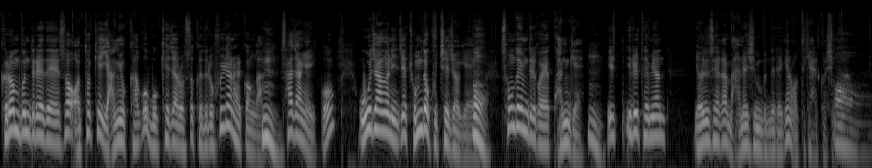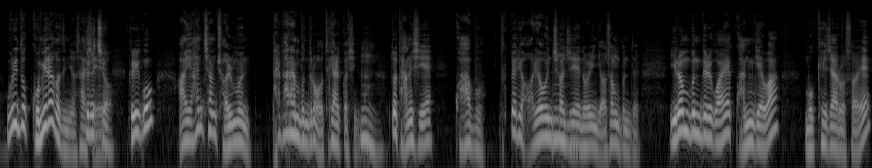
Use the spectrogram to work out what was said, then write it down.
그런 분들에 대해서 어떻게 양육하고 목회자로서 그들을 훈련할 건가 음. 사장에 있고 5장은 이제 좀 더 구체적이에요. 어. 성도님들과의 관계. 음. 일, 이를 테면 연세가 많으신 분들에게는 어떻게 할 것인가. 어. 우리도 고민하거든요, 사실. 그렇죠. 그리고 아이 한참 젊은 발발한 분들은 어떻게 할 것인가. 음. 또 당시에 과부, 특별히 어려운 처지에 놓인 여성분들 이런 분들과의 관계와 목회자로서의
